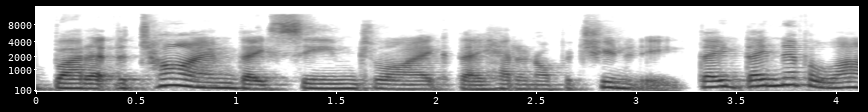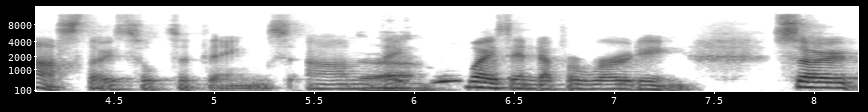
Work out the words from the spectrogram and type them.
But at the time, they seemed like they had an opportunity. They, they never last, those sorts of things. Um, yeah. They always end up eroding. So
